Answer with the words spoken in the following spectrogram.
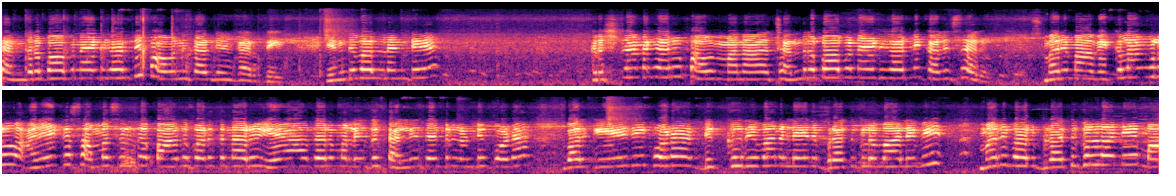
చంద్రబాబు నాయుడు గారిది పవన్ కళ్యాణ్ గారిది. ఎందువల్లంటే కృష్ణన్న గారు మన చంద్రబాబు నాయుడు గారిని కలిశారు. మరి మా వికలాంగులు అనేక సమస్యలతో బాధపడుతున్నారు. ఏ ఆధారం లేదు. తల్లిదండ్రుల నుండి కూడా వారికి ఏది కూడా దిక్కు దివాన లేని బ్రతుకుల వారు బ్రతుకులోనే మా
